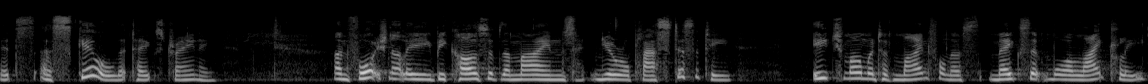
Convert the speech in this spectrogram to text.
It's a skill that takes training. Unfortunately, because of the mind's neuroplasticity, each moment of mindfulness makes it more likely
